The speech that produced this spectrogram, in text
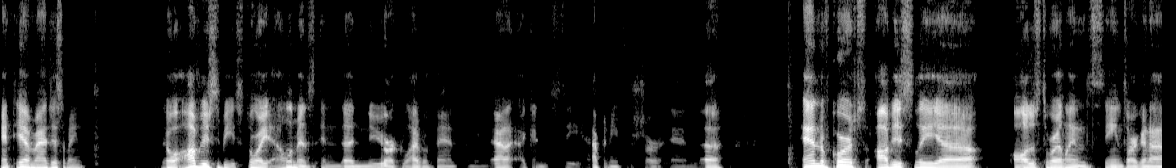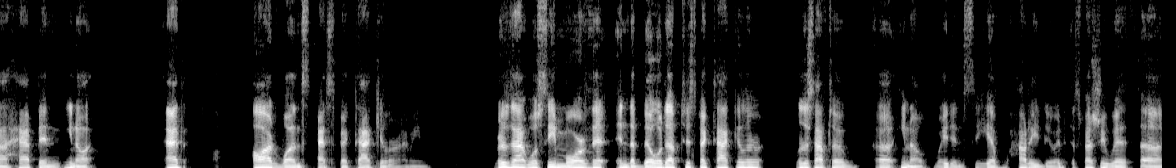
Cantina matches. I mean there will obviously be story elements in the New York live event. I mean, that I can see happening for sure. And uh and of course, obviously, uh all the storyline scenes are gonna happen, you know, at at once at spectacular. I mean, whether that we'll see more of it in the build up to spectacular, we'll just have to uh, you know, wait and see how they do it, especially with uh,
